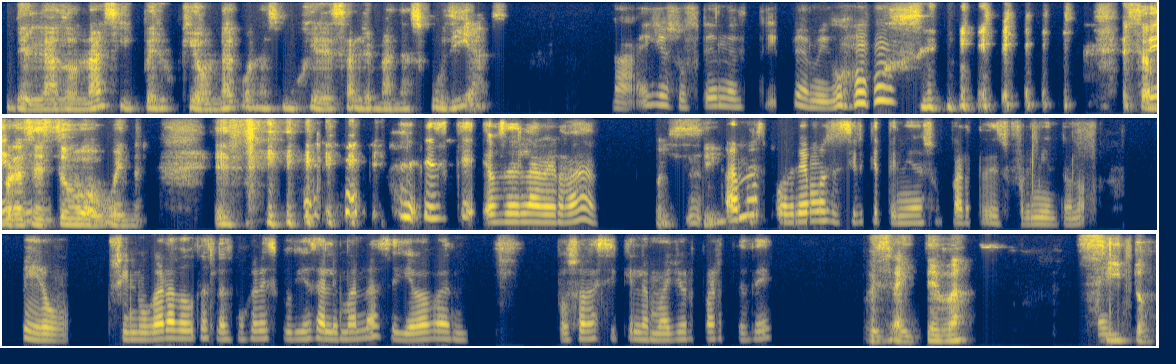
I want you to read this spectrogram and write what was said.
del lado nazi, pero ¿qué onda con las mujeres alemanas judías? Ah, ellos sufrían el triple, amigo. Sí. Esa frase estuvo buena. Este... es que, o sea, la verdad. Pues. Además, podríamos decir que tenían su parte de sufrimiento, ¿no? Pero, sin lugar a dudas, las mujeres judías alemanas se llevaban, pues ahora sí que la mayor parte de... Pues ahí te va. Cito.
